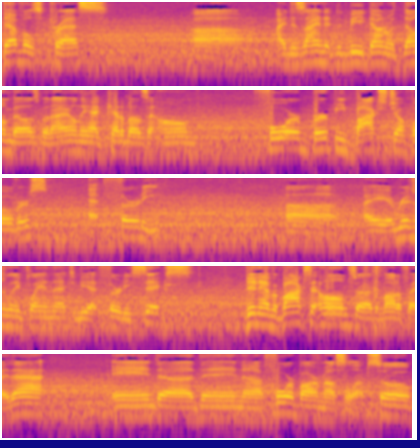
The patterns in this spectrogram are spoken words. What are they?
devil's press. Uh, I designed it to be done with dumbbells, but I only had kettlebells at home. Four burpee box jump overs at 30 uh, I originally planned that to be at 36. Didn't have a box at home, so I had to modify that. And uh, then uh, four bar muscle ups. So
